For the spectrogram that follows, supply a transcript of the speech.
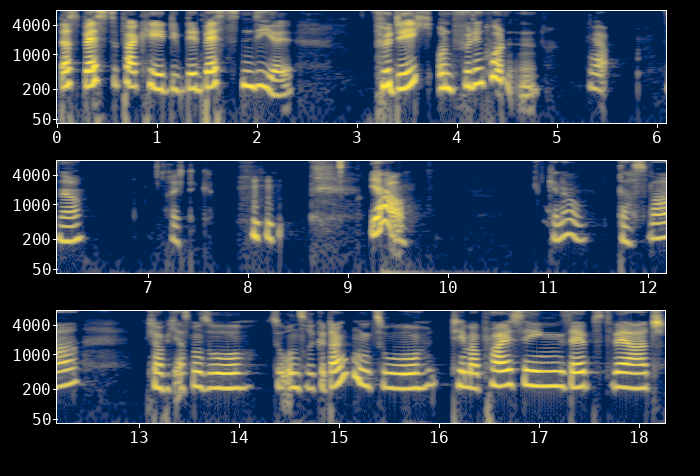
das beste Paket, die, den besten Deal. Für dich und für den Kunden. Ja. Richtig. ja. Genau. Das war glaube ich, erstmal so, so unsere Gedanken zu Thema Pricing, Selbstwert,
